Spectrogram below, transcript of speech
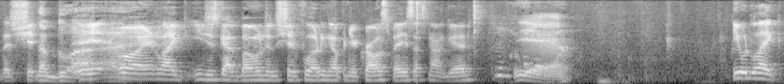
the shit, The blood. Yeah, well, and like you just got bones and shit floating up in your crawl space. That's not good. Yeah. He would like,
